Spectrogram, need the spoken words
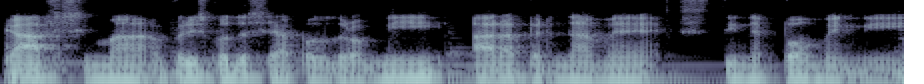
καύσιμα βρίσκονται σε αποδρομή, άρα περνάμε στην επόμενη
